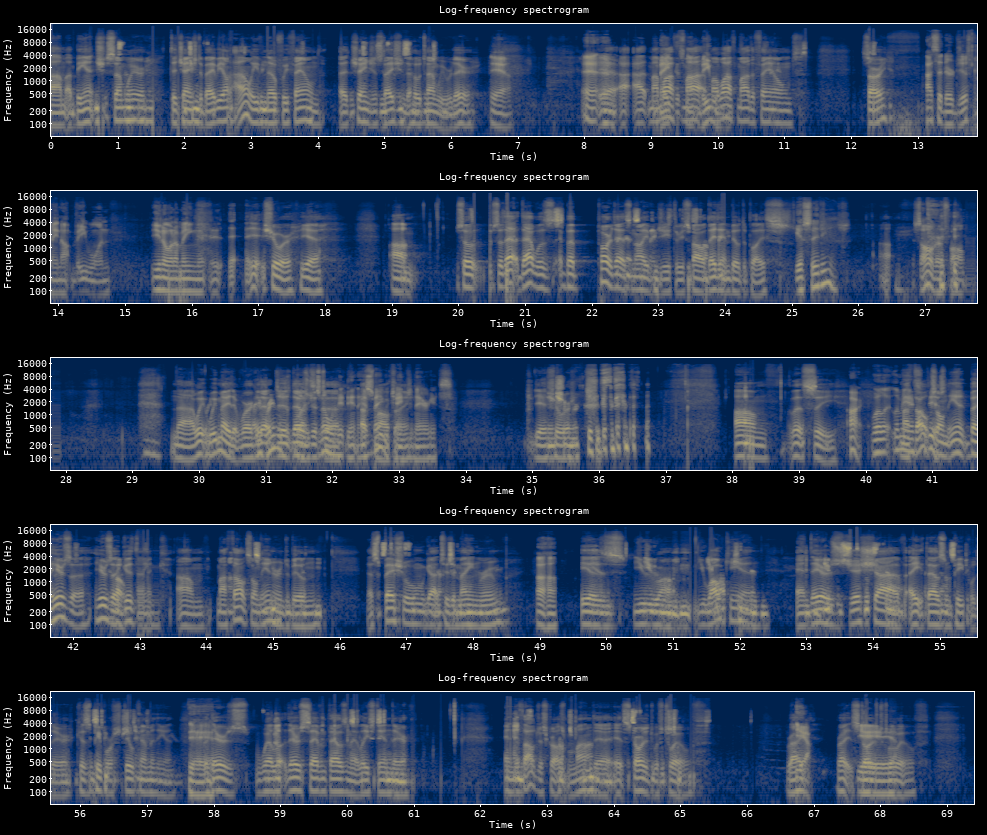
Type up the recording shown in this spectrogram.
um, a bench somewhere to change the baby on. I don't even know if we found a changing station the whole time we were there. Yeah. And, Yeah, and I, I, my wife, my, my wife might have found. Sorry. I said there just may not be one. You know what I mean? It, it, Eh, eh, sure. Yeah. Um. So so that that was, but part of that's not even G 3s fault. They didn't build the place. yes, it is. Uh, It's all their fault. Nah, we, we made it work. They That, rented just, the that was place. just no, a, it didn't a have small baby changing thing. areas. Yeah, sure. um. Let's see. All right. Well, let, let me my ask thoughts you this. on the in, but here's a here's a Oh. good thing. Um, my thoughts on entering the building, especially when we got to the main room, uh huh. is you um you walk in and there's just shy of eight thousand people there because people are still coming in. Yeah. But yeah. there's well there's seven thousand at least in there, and the thought just crossed my mind that it started with twelve. Right. Yeah. Right. It started yeah, with yeah. twelve.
